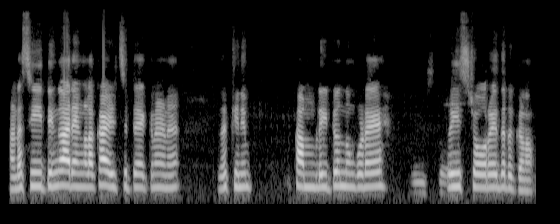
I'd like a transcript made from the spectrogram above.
നമ്മുടെ സീറ്റും കാര്യങ്ങളൊക്കെ അഴിച്ചിട്ടേക്കണാണ്. ഇതൊക്കെ ഇനി കംപ്ലീറ്റ് ഒന്നും കൂടെ റീസ്റ്റോർ ചെയ്തെടുക്കണം.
